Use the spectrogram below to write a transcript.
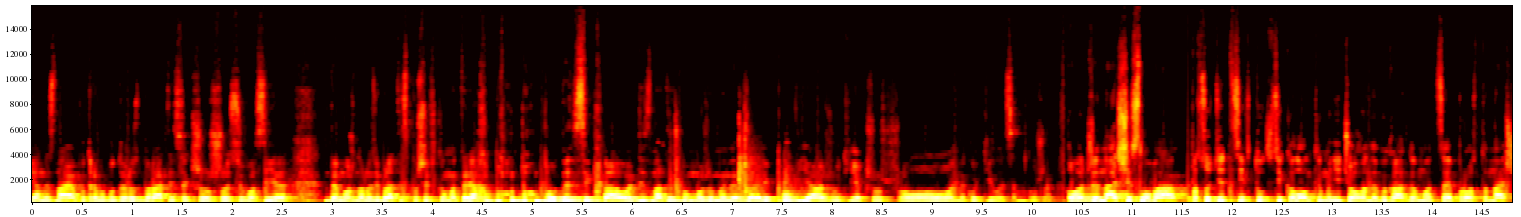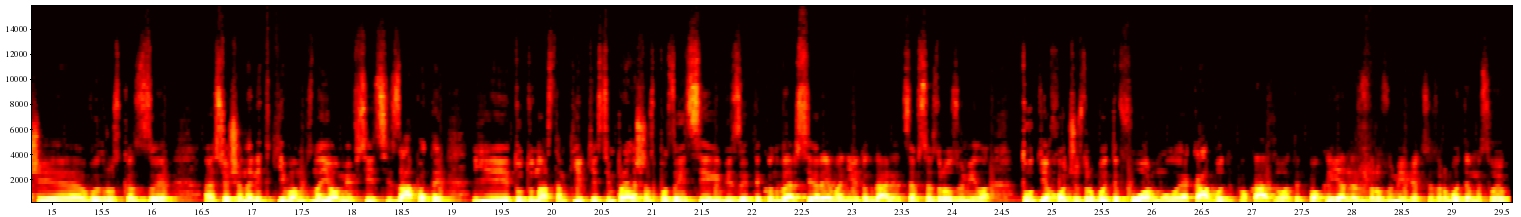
Я не знаю, бо треба буде розбиратись. Якщо щось у вас є, де можна розібратись, пишіть в коментарях, бо, буде цікаво дізнатись, бо може мене взагалі пов'яжуть, якщо що не хотілося б дуже. Отже, наші слова, по суті, ці тут всі колонки ми нічого не вигадуємо. Це просто наші е, вигрузка з е, Search Analytics, вам знайомі всі ці запити. І тут у нас там кількість impressions, позиції, візити, конверсії, ревені і так далі. Це все зрозуміло. Тут я хочу зробити формулу, яка буде показувати, поки я не зрозумів, як це зробити. Ми свою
